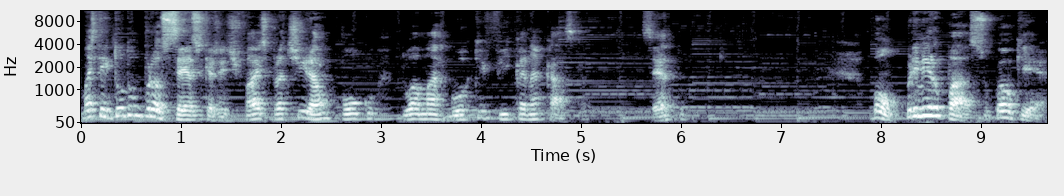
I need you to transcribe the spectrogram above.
Mas tem todo um processo que a gente faz para tirar um pouco do amargor que fica na casca, certo? Bom, primeiro passo, qual que é?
